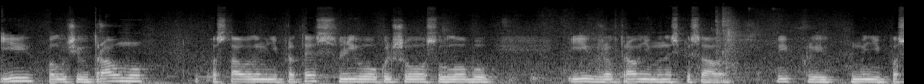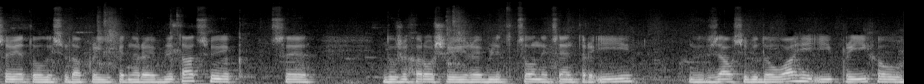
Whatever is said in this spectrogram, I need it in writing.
і отримав травму. Поставили мені протез лівого кульшового суглобу і вже в травні мене списали. І при, мені посоветували сюди приїхати на реабілітацію, як це дуже хороший реабілітаційний центр. І взяв собі до уваги і приїхав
